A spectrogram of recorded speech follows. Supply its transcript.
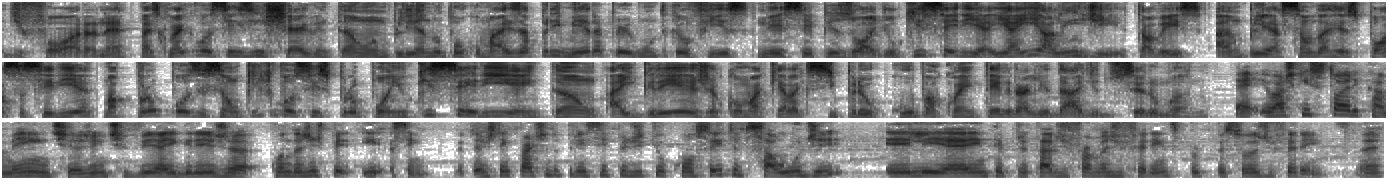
de fora, né? Mas como é que vocês enxergam, então, ampliando um pouco mais a primeira pergunta que eu fiz nesse episódio? O que seria? E aí, além de, talvez, a ampliação da resposta, seria uma proposição. O que, que vocês propõem? O que seria, então, a igreja como aquela que se preocupa com a integralidade do ser humano? É, eu acho que historicamente a gente vê a igreja, quando a gente, assim, a gente tem que partir do princípio de que o conceito de saúde ele é interpretado de formas diferentes por pessoas diferentes, né?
